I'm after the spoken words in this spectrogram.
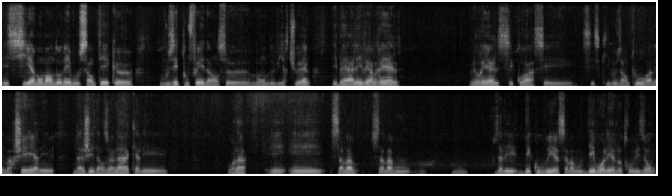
et si à un moment donné vous sentez que vous étouffez dans ce monde virtuel, eh bien allez vers le réel. Le réel, c'est quoi? C'est ce qui vous entoure. Allez marcher, allez nager dans un lac, allez. Voilà. Et, et ça va, ça va vous, vous vous allez découvrir, ça va vous dévoiler un autre horizon,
